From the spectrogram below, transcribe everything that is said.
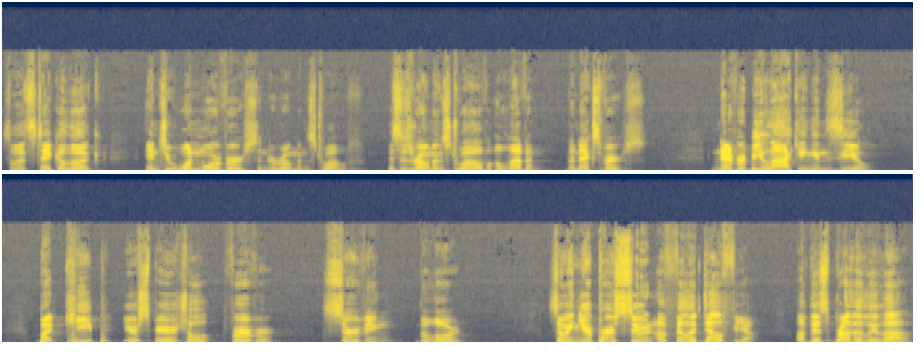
So let's take a look into one more verse into Romans 12. This is Romans 12, 11. The next verse. Never be lacking in zeal, but keep your spiritual fervor serving the Lord. So, in your pursuit of Philadelphia, of this brotherly love,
